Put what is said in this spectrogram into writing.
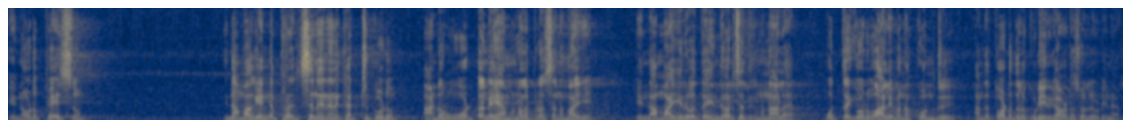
என்னோட பேசும். இந்த அம்மாவுக்கு என்ன பிரச்சனைன்னு எனக்கு கற்றுக்கொடும். ஆண்டவர் உடனே என் முன்னால் பிரசன்னமாகி இந்த அம்மா இருபத்தைந்து வருஷத்துக்கு முன்னால் ஒத்தைக்கு ஒரு வாலிபனை கொன்று அந்த தோட்டத்தில் குடியிருக்க அவட்ட சொல்லு அப்படின்னார்.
